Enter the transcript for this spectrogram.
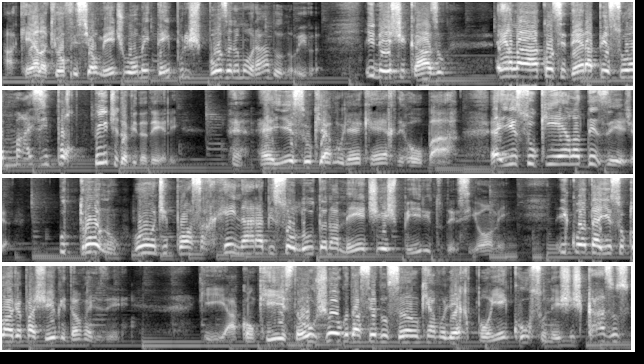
aquela que oficialmente o homem tem por esposa, namorada ou noiva. E neste caso, ela a considera a pessoa mais importante da vida dele. É, é isso que a mulher quer derrubar. É isso que ela deseja. O trono onde possa reinar absoluta na mente e espírito desse homem. E quanto a isso, Cláudia Pacheco então vai dizer que a conquista ou jogo da sedução que a mulher põe em curso nestes casos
